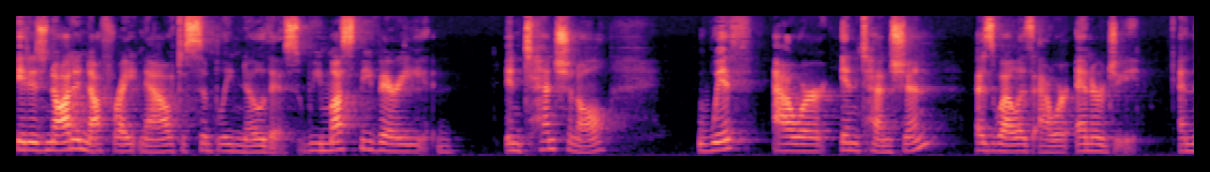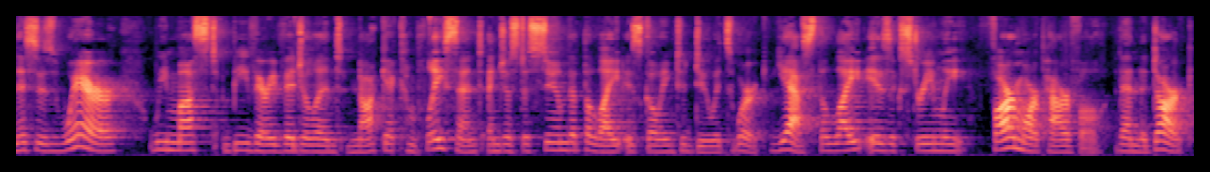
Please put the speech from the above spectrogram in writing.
It is not enough right now to simply know this. We must be very intentional with our intention as well as our energy. And this is where we must be very vigilant, not get complacent, and just assume that the light is going to do its work. Yes, the light is extremely far more powerful than the dark.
